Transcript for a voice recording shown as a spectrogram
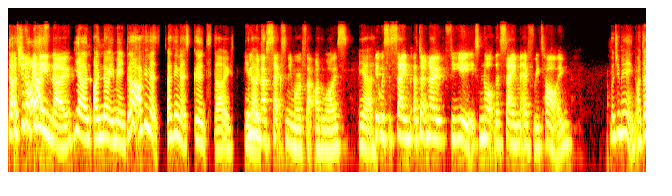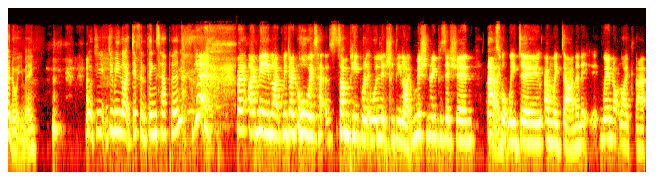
that's, Do you know what I mean, though? Yeah, I know what you mean, but I, think that's I think that's good though. You we know, wouldn't have sex anymore if that otherwise. Yeah. It was the same, I don't know for you, it's not the same every time. What do you mean? I don't know what you mean. what do you do? You mean like different things happen? Yeah. But I mean, like, we don't always have some people, it will literally be like missionary position. That's Okay. what we do, and we're done. And it, it- we're not like that.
